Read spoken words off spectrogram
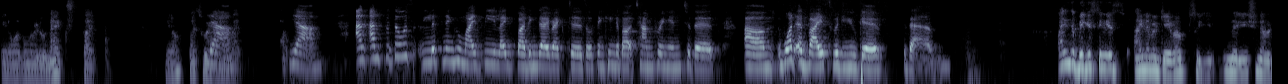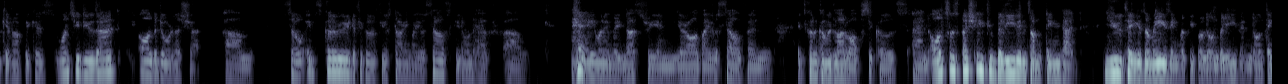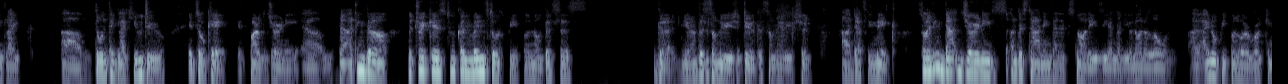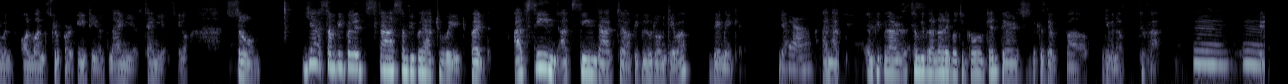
you know, what I'm going to do next, but you know, that's where yeah. I'm at. Yeah. And and for those listening who might be like budding directors or thinking about tampering into this, um, what advice would you give to them? I think the biggest thing is I never gave up. So you you should never give up because once you do that, all the doors are shut. Um, so it's gonna be really difficult if you're starting by yourself. If you don't have um, anyone in the industry and you're all by yourself, and it's gonna come with a lot of obstacles. And also, especially if you believe in something that you think is amazing, but people don't believe in, don't think like um, don't think like you do it's okay. It's part of the journey. Um, the, I think the the trick is to convince those people, no, this is good. You know, this is something you should do. This is something you should uh, definitely make. So I think that journey is understanding that it's not easy and that you're not alone. I, I know people who are working with on one script for eight years, nine years, ten years. You know, so yeah, some people it's fast, some people have to wait. But I've seen I've seen that uh, people who don't give up, they make it. Yeah. Yeah. And I've and people are some people are not able to go get there just because they've uh, given up too fast mm, mm.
